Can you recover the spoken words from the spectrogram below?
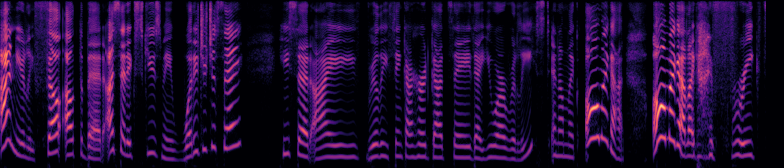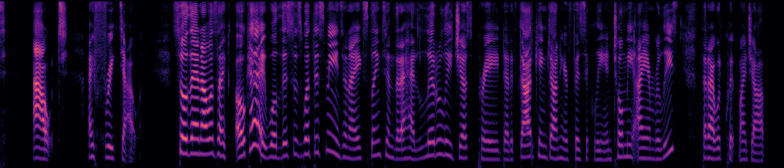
I nearly fell out the bed. I said, Excuse me, what did you just say? He said, I really think I heard God say that you are released. And I'm like, oh my God, oh my God. Like I freaked out. I freaked out. So then I was like, okay, well, this is what this means. And I explained to him that I had literally just prayed that if God came down here physically and told me I am released, that I would quit my job.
